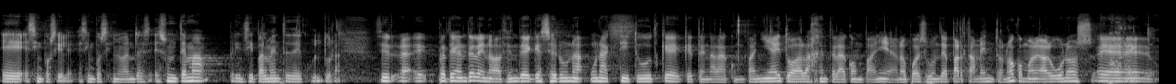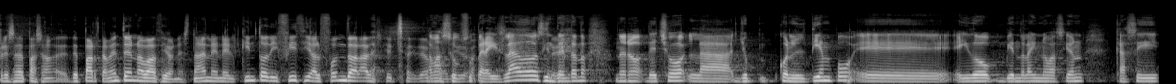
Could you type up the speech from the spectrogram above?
eh, es imposible, es imposible. Entonces, es un tema principalmente de cultura. Es decir, eh, prácticamente la innovación tiene que ser una, una actitud que, que, tenga la compañía y toda la gente de la compañía, no puede ser un departamento, ¿no? como en algunas eh, empresas de departamento de innovación, están en el quinto edificio al fondo a la derecha. Estamos súper aislados, sí. intentando... No, no, de hecho, la, yo con el tiempo eh, he ido viendo la innovación casi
